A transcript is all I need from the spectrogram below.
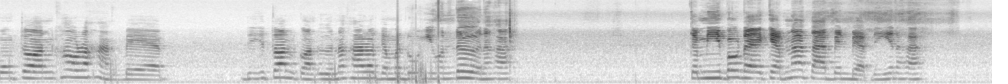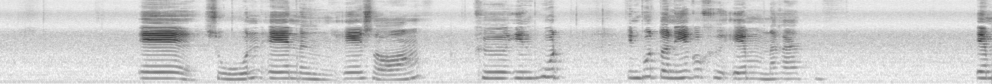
วงจรเข้ารหัสแบบดิจิตอลก่อนอื่นนะคะ เราจะมาดู e h o n d e r นะคะ จะมีบล็อกไดอะแกรมหน้าตาเป็นแบบนี้นะคะ A ศูนย์ A หนึ่ง A สองคือ input input ตัวนี้ก็คือ M นะคะ M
